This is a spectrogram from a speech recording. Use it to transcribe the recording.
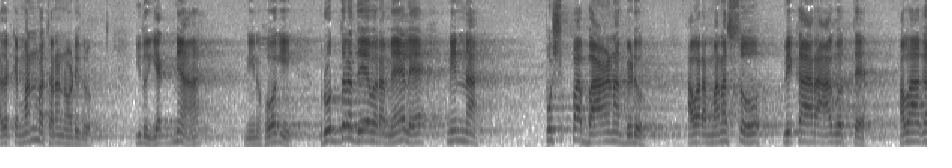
ಅದಕ್ಕೆ ಮನ್ಮಥನ ನೋಡಿದರು. ಇದು ಯಜ್ಞ, ನೀನು ಹೋಗಿ ರುದ್ರದೇವರ ಮೇಲೆ ನಿನ್ನ ಪುಷ್ಪ ಬಾಣ ಬಿಡು. ಅವರ ಮನಸ್ಸು ವಿಕಾರ ಆಗುತ್ತೆ. ಅವಾಗ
